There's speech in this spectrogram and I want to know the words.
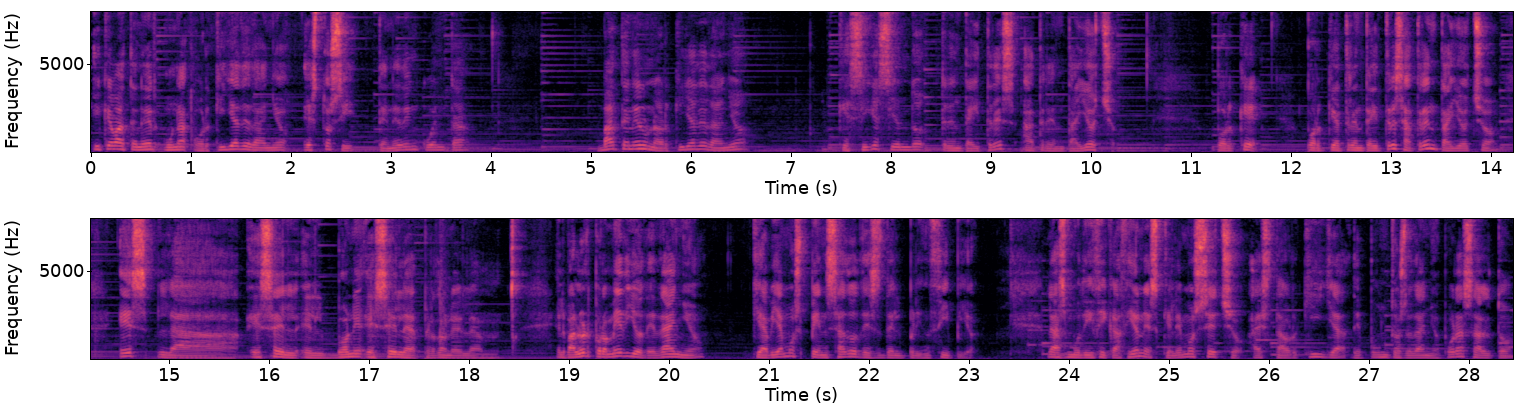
y que va a tener una horquilla de daño, esto sí, tened en cuenta, va a tener una horquilla de daño que sigue siendo 33 a 38. ¿Por qué? Porque 33 a 38 es la es el, el, es el perdón, el, um, el valor promedio de daño que habíamos pensado desde el principio. Las modificaciones que le hemos hecho a esta horquilla de puntos de daño por asalto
